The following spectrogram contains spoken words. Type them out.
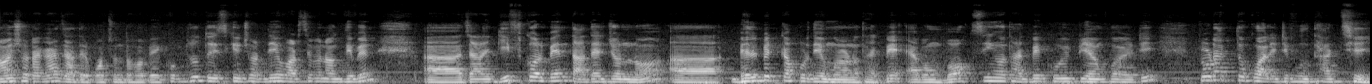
নয়শো টাকা, যাদের পছন্দ হবে। খুব দ্রুত স্ক্রিনশট দিয়ে হোয়াটসঅ্যাপে নক দিবেন। যারা গিফট করবেন, তাদের জন্য ভেলভেট কাপড় দিয়ে মোড়ানো থাকবে এবং বক্সিংও থাকবে, খুবই প্রিয়াম কোয়ালিটি প্রোডাক্ট তো কোয়ালিটি ফুল থাকছেই।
